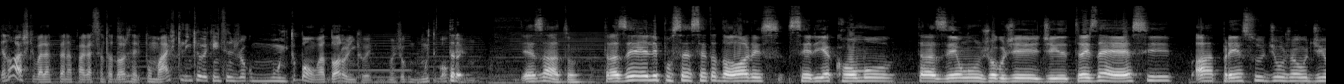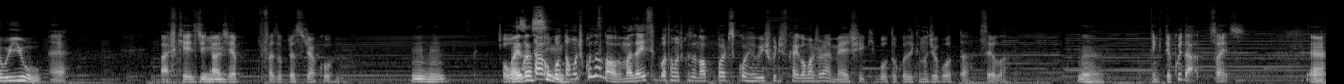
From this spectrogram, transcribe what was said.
Eu, não acho que vale a pena pagar 60 dólares nele. Por mais que Link Awakening seja um jogo muito bom. Eu adoro Link Awakening. É um jogo muito bom Tra- mesmo. Exato. Trazer ele por 60 dólares seria como trazer um jogo de, de 3DS a preço de um jogo de Wii U. Acho que E- eles iam fazer o preço de acordo. Uhum. Ou, Mas botar, assim- ou botar um monte de coisa nova. Mas aí se botar um monte de coisa nova, pode escorrer o risco de ficar igual a Majora Magic que botou coisa que não devia botar. Sei lá. É. Tem que ter cuidado, só isso. É.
